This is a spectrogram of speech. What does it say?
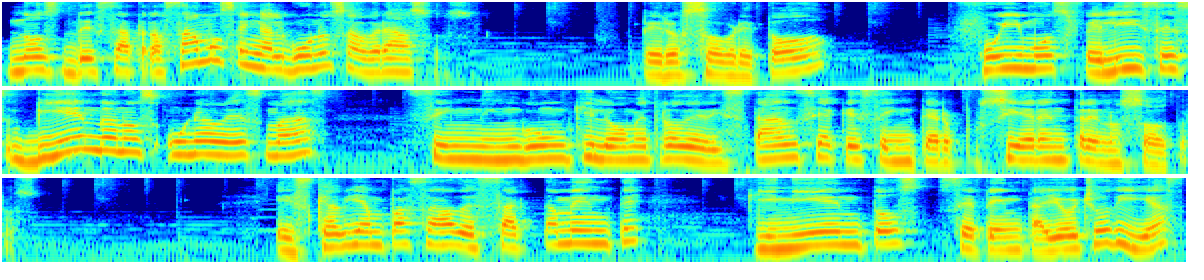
nos desatrasamos en algunos abrazos, pero sobre todo, fuimos felices viéndonos una vez más sin ningún kilómetro de distancia que se interpusiera entre nosotros. Es que habían pasado exactamente 578 días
